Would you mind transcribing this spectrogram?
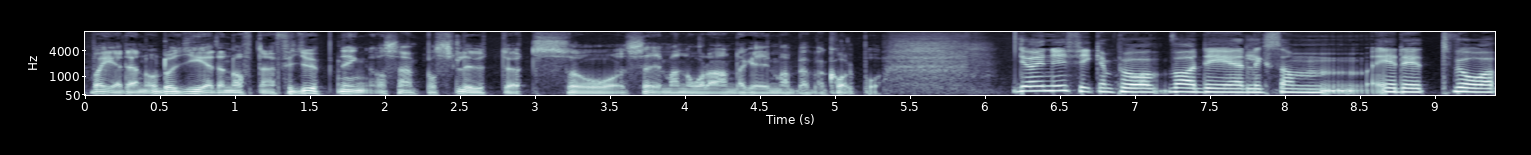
vad är den? Och då ger den ofta en fördjupning och sen på slutet så säger man några andra grejer man behöver ha koll på. Jag är nyfiken på vad det är, liksom, är det två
